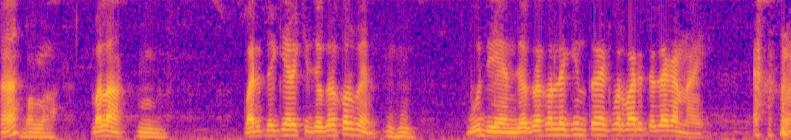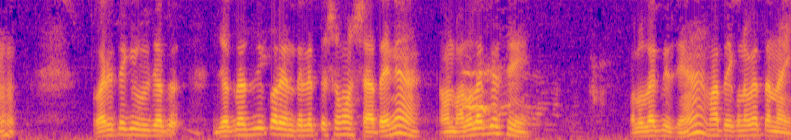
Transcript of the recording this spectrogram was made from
হ্যাঁ? বালা। হুম। বাড়িতে গিয়ে আর কি ঝগড়া করবেন? বুঝিয়েন ঝগড়া করলে কিন্তু একবার বাড়িতে জায়গা নাই। বাড়িতে কি ঝগড়া যদি করেন তাহলে তো সমস্যা তাই না? আমার ভালো লাগতেছে? ভালো লাগতেছে হ্যাঁ? মাথায় কোনো ব্যথা নাই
